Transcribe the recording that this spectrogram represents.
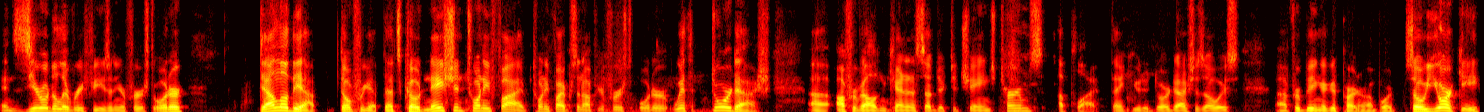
and zero delivery fees on your first order. Download the app. Don't forget, that's code NATION25, 25% off your first order with DoorDash. Uh, offer valid in Canada, subject to change. Terms apply. Thank you to DoorDash, as always, uh, for being a good partner on board. So, Yorkie,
